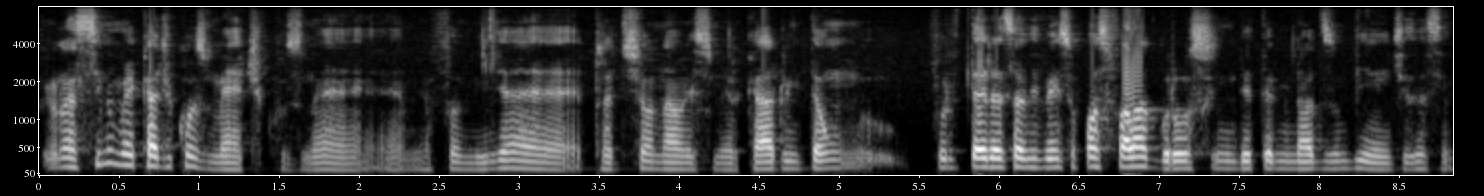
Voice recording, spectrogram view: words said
eu nasci no mercado de cosméticos, né? Minha família é tradicional nesse mercado, então por ter essa vivência, eu posso falar grosso em determinados ambientes, assim.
